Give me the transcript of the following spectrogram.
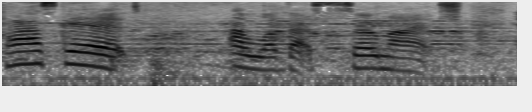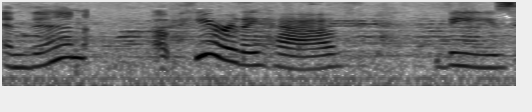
basket? I love that so much. And then up here they have these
